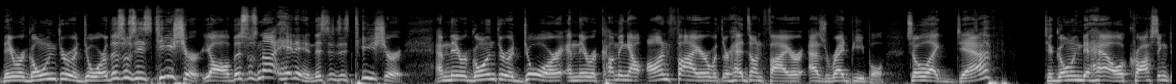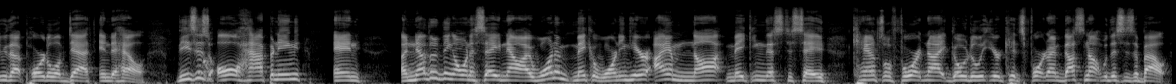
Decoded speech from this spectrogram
They were going through a door. This was his t-shirt y'all. This was not hidden. This is his t-shirt. And they were going through a door and they were coming out on fire with their heads on fire as red people. So like death to going to hell, crossing through that portal of death into hell. These is all happening. And Another thing I want to say now, I want to make a warning here. I am not making this to say cancel Fortnite, go delete your kids' Fortnite. That's not what this is about.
